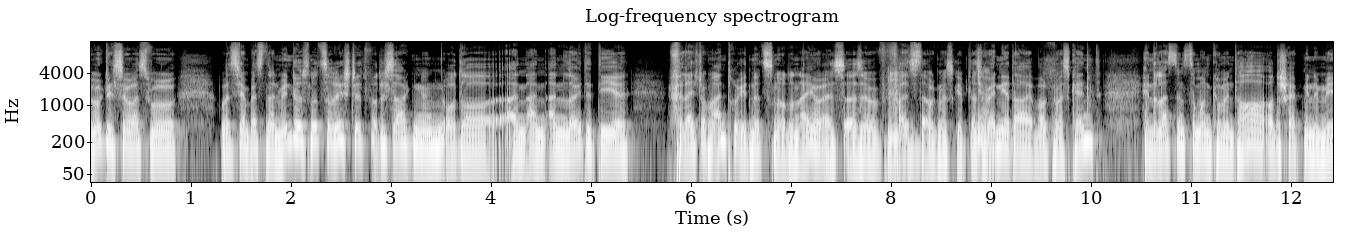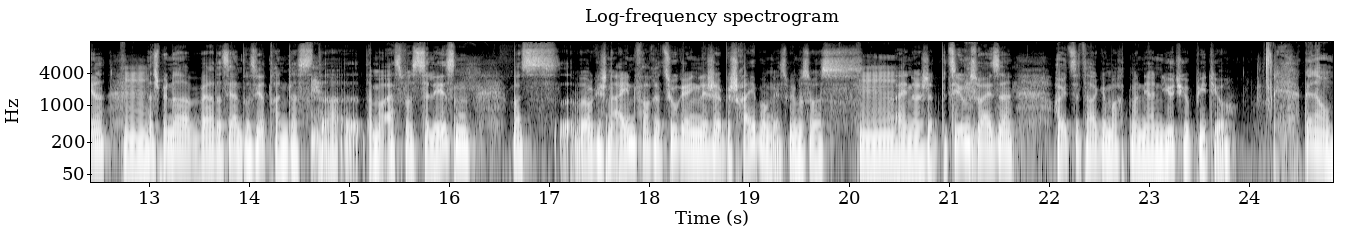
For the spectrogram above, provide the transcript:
wirklich sowas, wo, was sich am besten an Windows-Nutzer richtet, würde ich sagen, oder an, an, an Leute, die vielleicht auch ein Android nutzen oder ein iOS, also falls da irgendwas gibt. Also Ja. wenn ihr da irgendwas kennt, hinterlasst uns doch mal einen Kommentar oder schreibt mir eine Mail. Also ich bin da, wäre da sehr interessiert dran, dass da, da mal erst was zu lesen, was wirklich eine einfache, zugängliche Beschreibung ist, wie man sowas einrichtet. Beziehungsweise heutzutage macht man ja ein YouTube-Video. Genau,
